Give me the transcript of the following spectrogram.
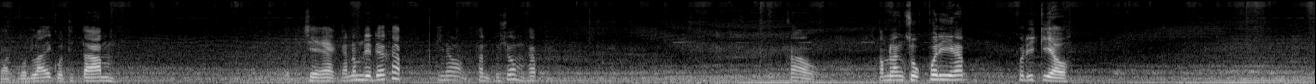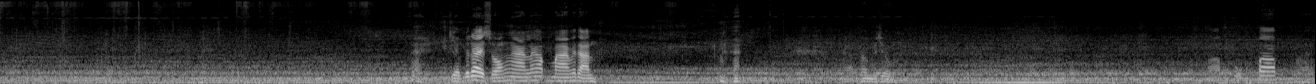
ฝากกดไลค์ กดติดตาม กดแชร์กันน้ำเดือดเด้อครับ พี่น้องท่านผู้ชมครับ ข้าวกำลังสุกพอดีครับ พอดีเกี่ยวเกี่ยวไปได้สองงานแล้วครับ มาไม่ทันท่านผู้ชม ปั๊บปุ๊บ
